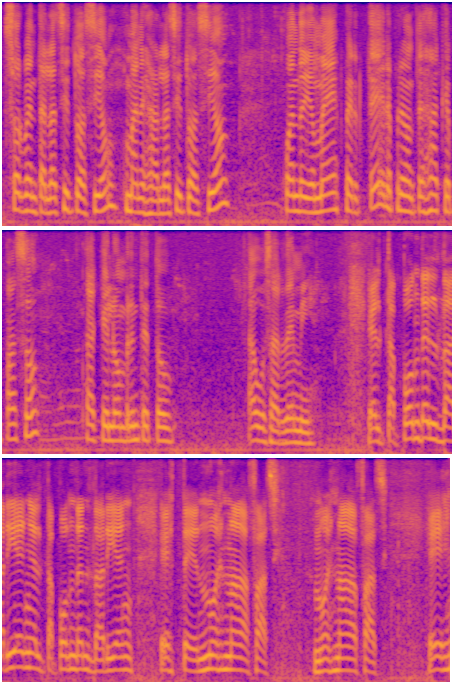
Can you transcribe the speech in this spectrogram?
solventar la situación, manejar la situación. Cuando yo me desperté, le pregunté a qué pasó. Aquel hombre intentó abusar de mí. El tapón del Darién, el tapón del Darién este, no es nada fácil. No es nada fácil. Es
